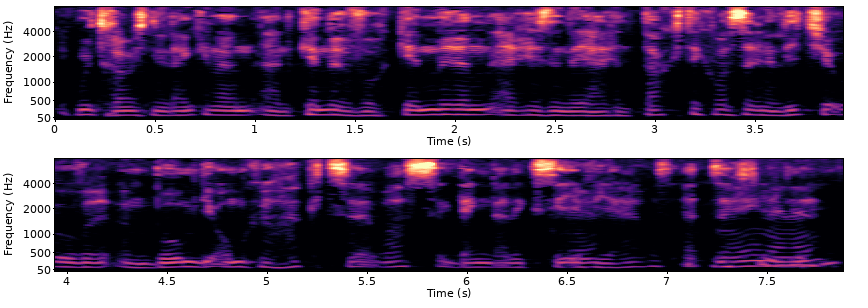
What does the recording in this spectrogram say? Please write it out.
Ik moet trouwens nu denken aan, aan Kinderen voor Kinderen. Ergens in de jaren tachtig was er een liedje over een boom die omgehakt eh, was. Ik denk dat ik zeven jaar was. Eh, zeg nee, nee, nee.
